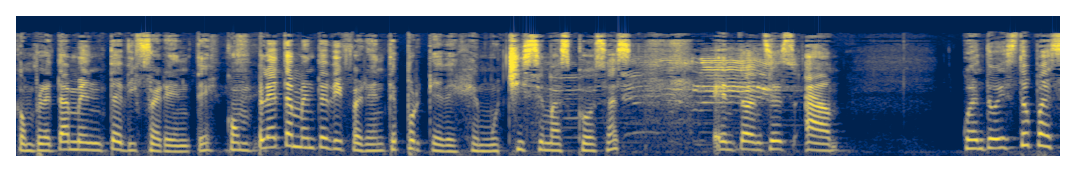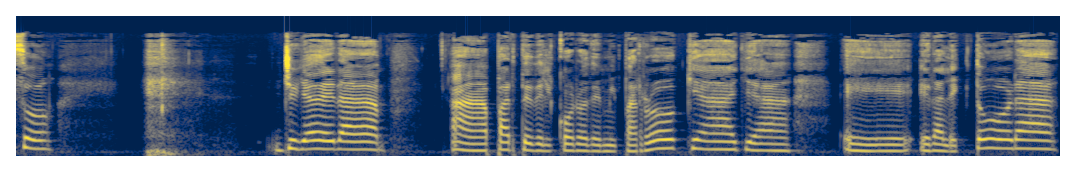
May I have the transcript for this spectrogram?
completamente diferente, sí, completamente diferente porque dejé muchísimas cosas. Entonces, ah, cuando esto pasó, yo ya era ah, parte del coro de mi parroquia, ya eh, era lectora,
